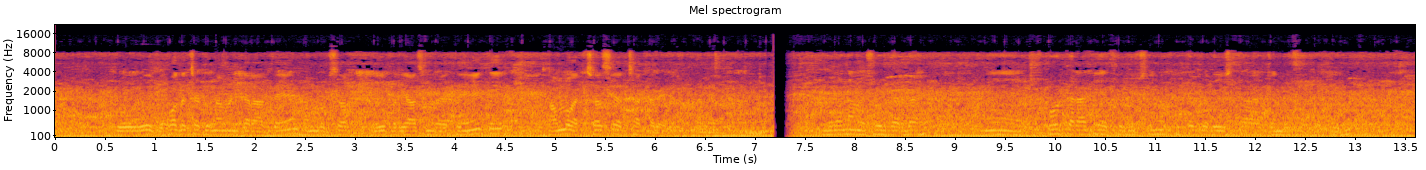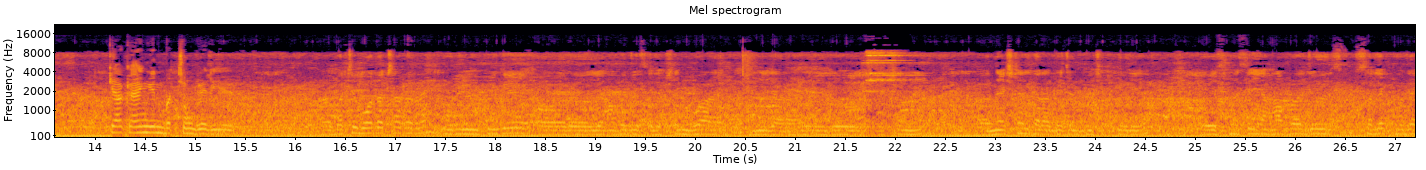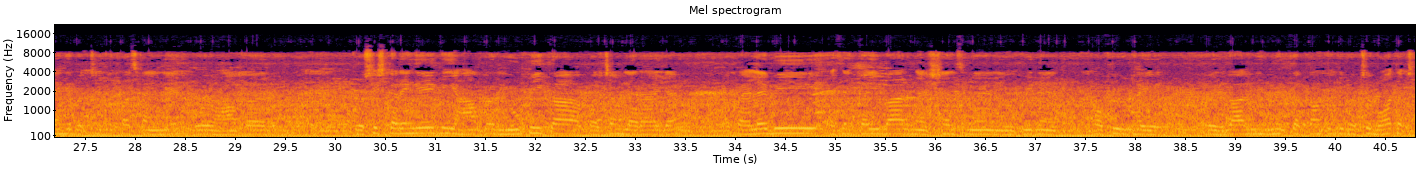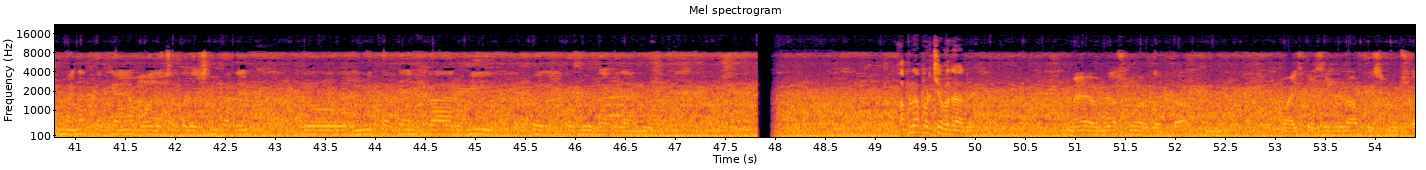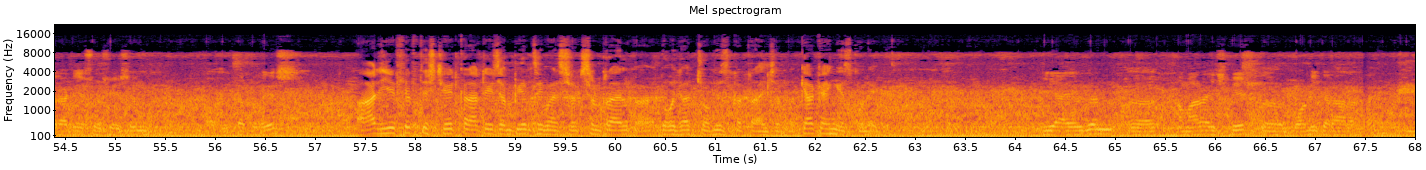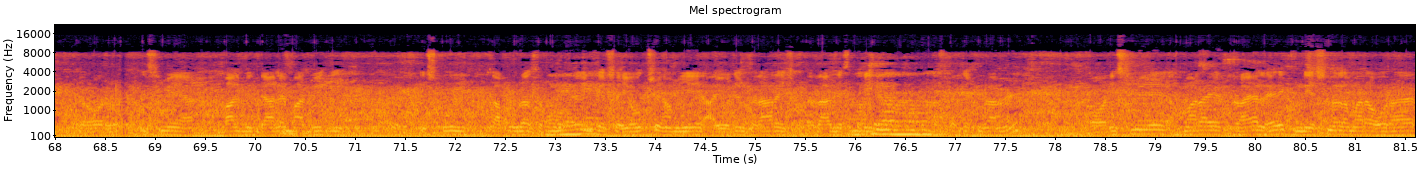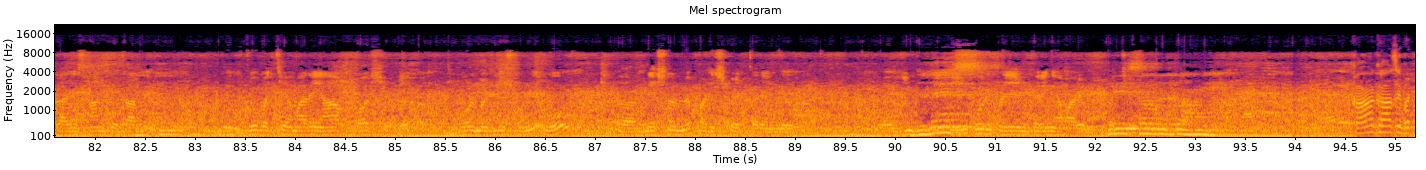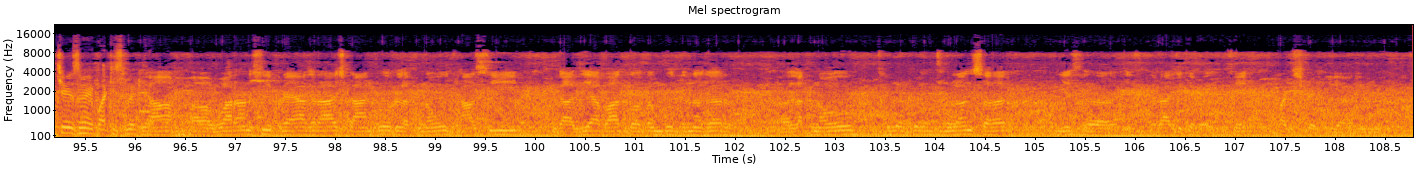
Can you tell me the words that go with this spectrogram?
तो वो बहुत अच्छा टूर्नामेंट कराते हैं। हम लोग सब यही प्रयास में रहते हैं कि हम लोग अच्छा से अच्छा करें। मेरा नाम अशोक गर्दा है। मैं sport karate association of Uttar Pradesh का जनरल सेक्रेटरी हूँ। क्या कहेंगे इन बच्चों के लिए? बच्चे बहुत अच्छा कर रहे हैं पूरे यूपी के और यहाँ पर जो सिलेक्शन हुआ है होने जा रहा है सिलेक्शन है नेशनल कराटे चैम्पियनशिप के लिए। तो इसमें से यहाँ पर जो सेलेक्ट हो जाएँगे बच्चे जो फ़र्स्ट आएँगे, वो यहाँ पर कोशिश करेंगे कि यहाँ पर यूपी का परचम लहराया जाए। और पहले भी ऐसे कई बार नेशनल्स में यूपी ने ट्रॉफी उठाई है। तो इस बार मैं उम्मीद करता हूँ क्योंकि बच्चे बहुत अच्छी मेहनत करके आए हैं, बहुत अच्छा प्रदर्शन कर रहे हैं। तो उम्मीद करते हैं इस बार भी फिर ट्रॉफी उठा के जाएँगे अपना परिचय बता दें। मैं Avinash Kumar Gupta vice president of sports karate association of Uttar Pradesh आज ये fifth state karate championship instruction trial का 2024 का ट्रायल चल रहा है। क्या कहेंगे इसको लेकर? ये आयोजन हमारा स्टेट बॉडी करा रहा है और इसमें बाल विद्यालय माध्यमिक स्कूल का पूरा सपोर्ट है। इनके सहयोग से हम ये आयोजन करा रहे हैं। राज्य स्तरीय स्तर के टूर्नामेंट और इसमें हमारा एक ट्रायल है एक नेशनल हमारा हो रहा है राजस्थान कोटा में। जो बच्चे हमारे यहाँ फ़र्स्ट गोल्ड मेडलिस्ट होंगे वो नेशनल में पार्टिसिपेट करेंगे। को रिप्रेजेंट करेंगे हमारे कहाँ कहाँ से बच्चे इसमें पार्टिसिपेट यहाँ वाराणसी प्रयागराज कानपुर लखनऊ झांसी गाज़ियाबाद गौतम बुद्ध नगर लखनऊ बुलंदशहर ये राज्य के से पार्टिसिपेट किया है।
